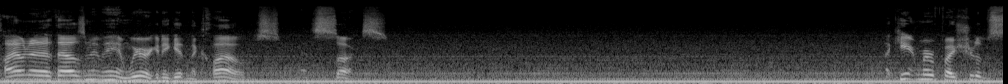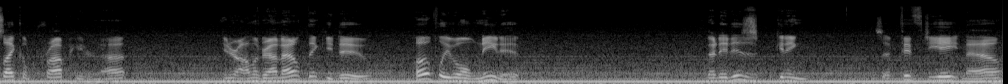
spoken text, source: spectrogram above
Climbing at a thousand, man, we are gonna get in the clouds. That sucks. Can't remember if I should have cycled prop heat or not. You're on the ground, I don't think you do. Hopefully we won't need it. But it is getting, it's at 58 now.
